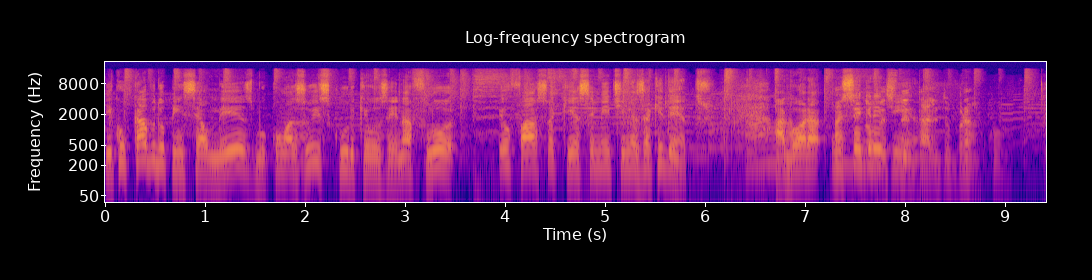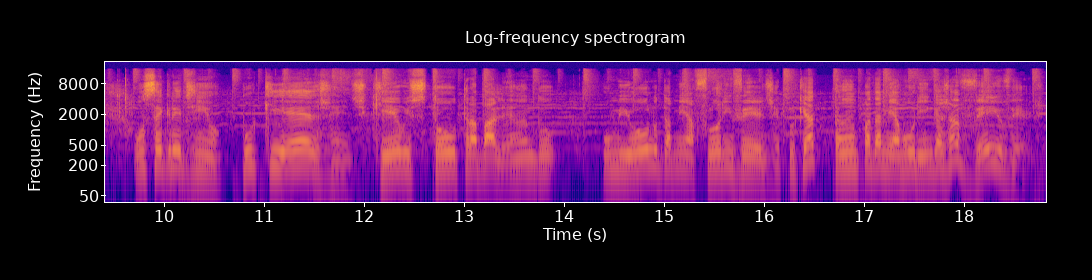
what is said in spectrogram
E com o cabo do pincel mesmo, com o azul ah. escuro que eu usei na flor, eu faço aqui as sementinhas aqui dentro. Ah, Agora, um segredinho. De esse detalhe do branco. Um segredinho. Por que é, gente, que eu estou trabalhando o miolo da minha flor em verde? Porque a tampa da minha moringa já veio verde.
